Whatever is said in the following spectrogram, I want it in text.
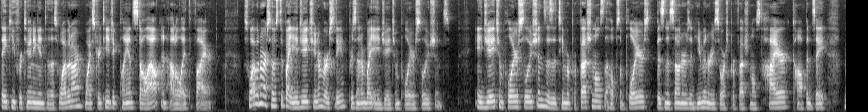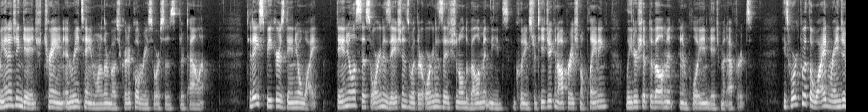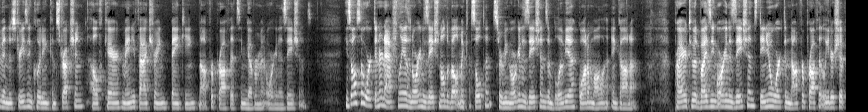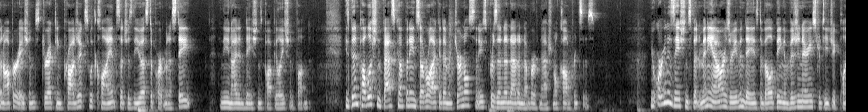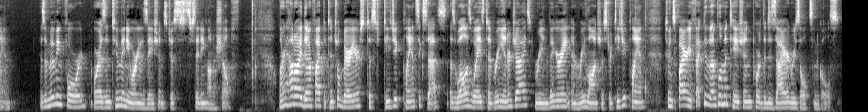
Thank you for tuning into this webinar, Why Strategic Plans Stall Out and How to Light the Fire. This webinar is hosted by AGH University, presented by AGH Employer Solutions. AGH Employer Solutions is a team of professionals that helps employers, business owners, and human resource professionals hire, compensate, manage, engage, train, and retain one of their most critical resources, their talent. Today's speaker is Daniel White. Daniel assists organizations with their organizational development needs, including strategic and operational planning, leadership development, and employee engagement efforts. He's worked with a wide range of industries, including construction, healthcare, manufacturing, banking, not for profits, and government organizations. He's also worked internationally as an organizational development consultant, serving organizations in Bolivia, Guatemala, and Ghana. Prior to advising organizations, Daniel worked in not for profit leadership and operations, directing projects with clients such as the U.S. Department of State and the United Nations Population Fund. He's been published in Fast Company and several academic journals, and he's presented at a number of national conferences. Your organization spent many hours or even days developing a visionary strategic plan. Is it moving forward, or as in too many organizations, just sitting on a shelf? Learn how to identify potential barriers to strategic plan success, as well as ways to re energize, reinvigorate, and relaunch a strategic plan to inspire effective implementation toward the desired results and goals.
